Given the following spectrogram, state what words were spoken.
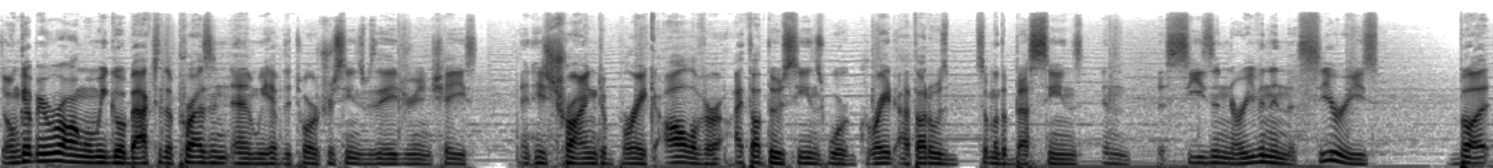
Don't get me wrong, when we go back to the present and we have the torture scenes with Adrian Chase and he's trying to break Oliver, I thought those scenes were great. I thought it was some of the best scenes in the season or even in the series. But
